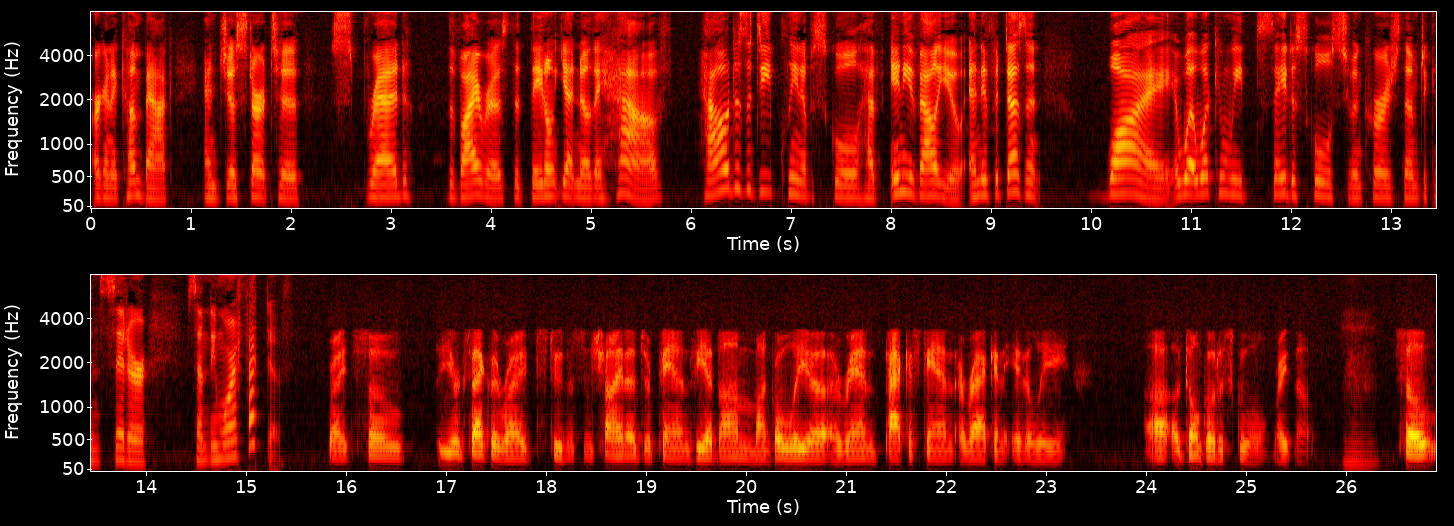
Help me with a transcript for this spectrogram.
are going to come back and just start to spread the virus that they don't yet know they have. How does a deep clean of school have any value? And if it doesn't, why? What, what can we say to schools to encourage them to consider something more effective? Right. So you're exactly right. Students in China, Japan, Vietnam, Mongolia, Iran, Pakistan, Iraq, and Italy uh, don't go to school right now. Mm-hmm. So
